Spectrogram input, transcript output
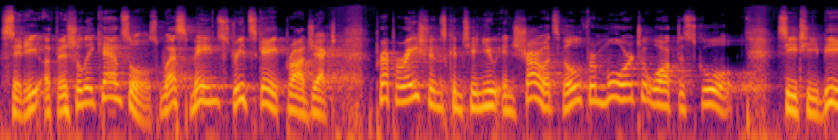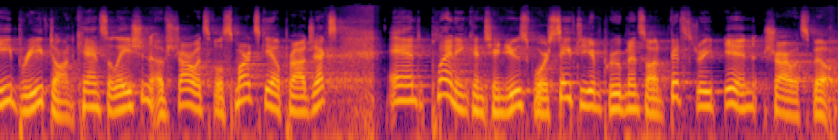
City officially cancels West Main Streetscape project. Preparations continue in Charlottesville for more to walk to school. CTB briefed on cancellation of Charlottesville Smart Scale projects, and planning continues for safety improvements on Fifth Street in Charlottesville.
